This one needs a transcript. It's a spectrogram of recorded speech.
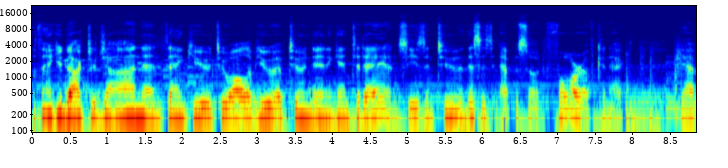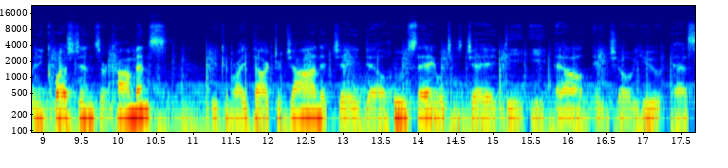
Well, thank you, Dr. John, and thank you to all of you who have tuned in again today in season two. And this is episode four of Connect. If you have any questions or comments, you can write Dr. John at J Del Housay, which is J D E L H O U S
